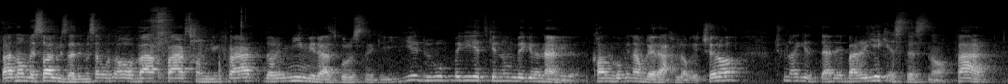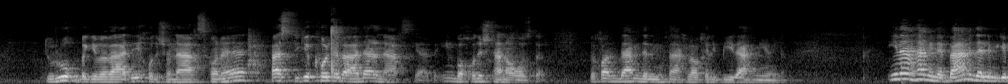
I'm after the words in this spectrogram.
بعد ما مثال می‌زدیم. مثلا گفت آ وقت فرض کن یک فرد داره میمیره از گرسنگی. یه دروغ بگه یه تیکه نون بگیره نمیره. کان می‌گفت اینم غیر اخلاقی. چرا؟ چون اگه در برای یک استثناء فرد دروغ بگه و وعده خودش رو نقض کنه پس دیگه کل وعده رو نقض کرده. این با خودش تناقض داره. بخوام به همین دلیل می‌گفتن اخلاق خیلی بیرحمی و اینا. اینم هم همینه. به همین دلیل میگه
